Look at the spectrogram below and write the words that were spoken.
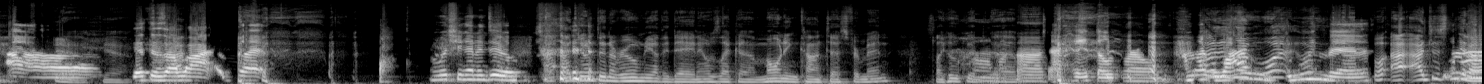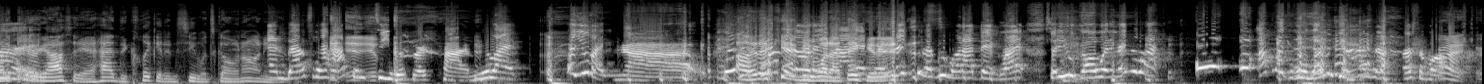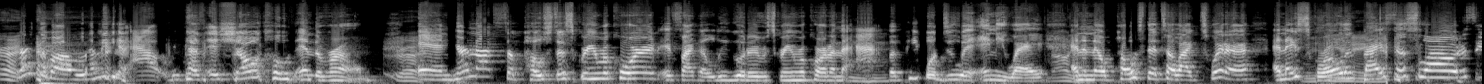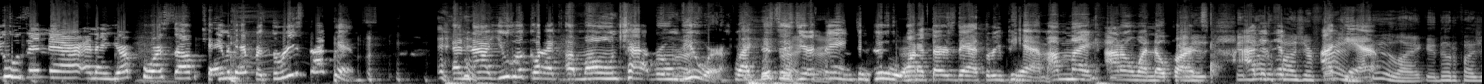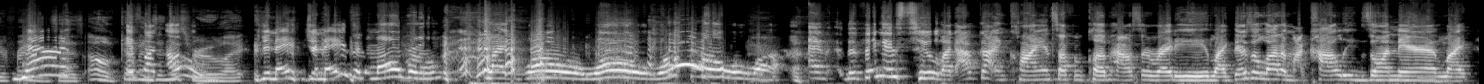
Uh, yeah, yeah. This is a lot. But what you gonna do? I, I jumped in a room the other day and it was like a moaning contest for men. Like who could? Oh my um, gosh, I hate those rooms. I'm like, why are you doing this? Well, I, I just, why? you know, out of curiosity, I had to click it and see what's going on here. And that's what happened to you the first time. You're like, are you like, nah? oh, that can't be what I think it is. Can't be what I think, right? So you go in and then you're like, well, let me get out of here. First of all, right, right. first of all, let me get out because it shows who's in the room, right. and you're not supposed to screen record. It's like illegal to screen record on the mm-hmm. app, but people do it anyway, oh, and then they'll post it to like Twitter, and they scroll it nice and slow to see who's in there, and then your poor self came in there for three seconds and now you look like a Moan chat room right. viewer. Like this is right, your right. thing to do on a Thursday at 3 p.m. I'm like, I don't want no parts. It, it I notifies just, your friends I can't. too. Like it notifies your friends yes. and says, "Oh, Kevin's like, in this oh, room." Like Junae, Junae's in the Moan room. like whoa, whoa, whoa. And the thing is too, like I've gotten clients off of Clubhouse already. Like there's a lot of my colleagues on there. Mm-hmm. Like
